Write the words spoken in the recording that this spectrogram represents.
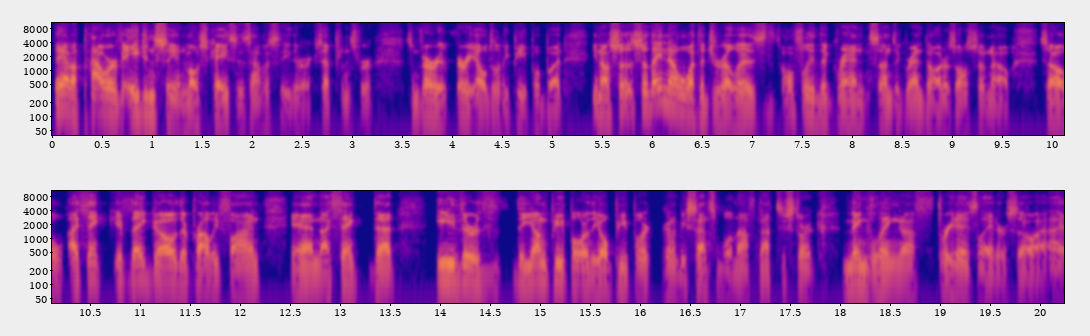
they have a power of agency in most cases. Obviously, there are exceptions for some very very elderly people, but you know, so so they know what the drill is. Hopefully, the grandsons and granddaughters also know. So I think if they go, they're probably fine. And I think that either the young people or the old people are going to be sensible enough not to start mingling uh, three days later. So I, I,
